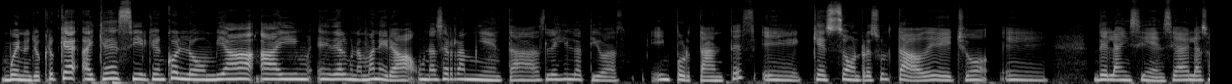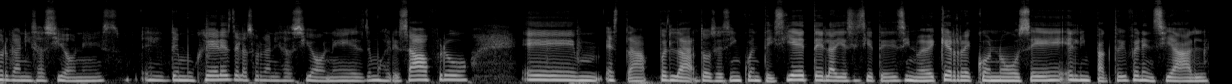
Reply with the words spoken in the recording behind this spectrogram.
Bueno, yo creo que hay que decir que en Colombia hay eh, de alguna manera unas herramientas legislativas importantes eh, que son resultado de hecho de la incidencia de las organizaciones eh, de mujeres, de las organizaciones de mujeres afro. Em, está pues la 1257, la 1719 que reconoce el impacto diferencial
